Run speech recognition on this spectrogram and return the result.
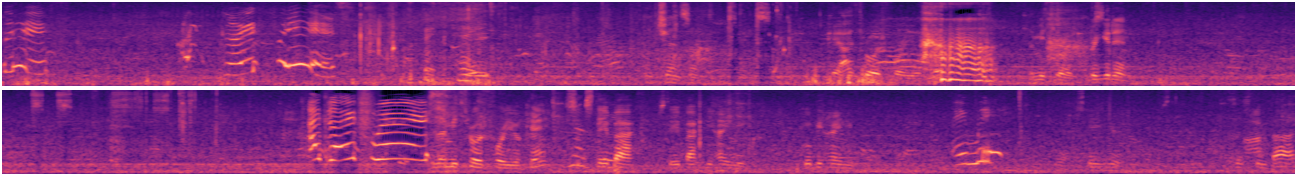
fish. I got fish. Hey, Hey. Vincenzo. Okay, I throw it for you. Let me throw it. Bring it in. I got fish. Let me throw it for you, okay? So stay Okay. back. Stay back behind me. Go behind me. Amy. Yeah, stay here. So stay back.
